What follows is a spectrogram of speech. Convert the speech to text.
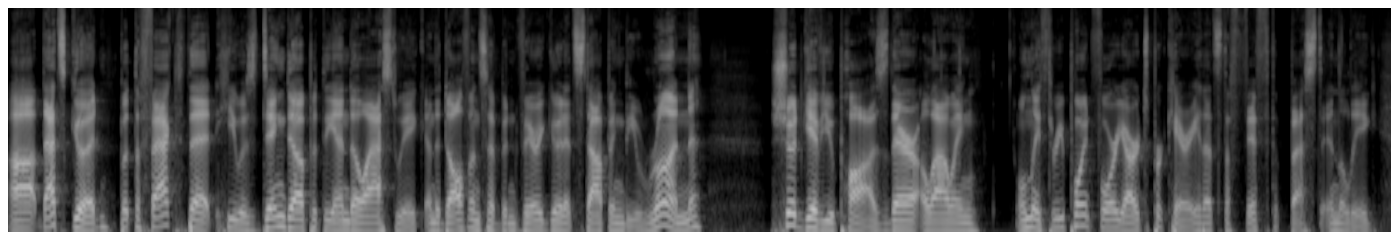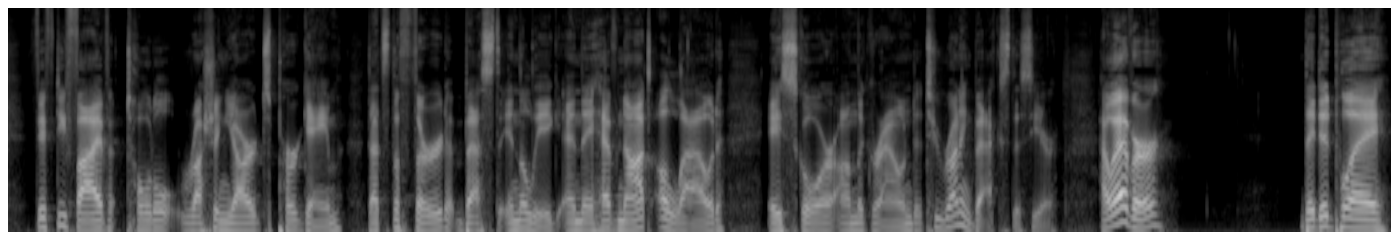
Uh, that's good, but the fact that he was dinged up at the end of last week and the Dolphins have been very good at stopping the run should give you pause. They're allowing only 3.4 yards per carry. That's the fifth best in the league. 55 total rushing yards per game. That's the third best in the league. And they have not allowed a score on the ground to running backs this year. However, they did play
